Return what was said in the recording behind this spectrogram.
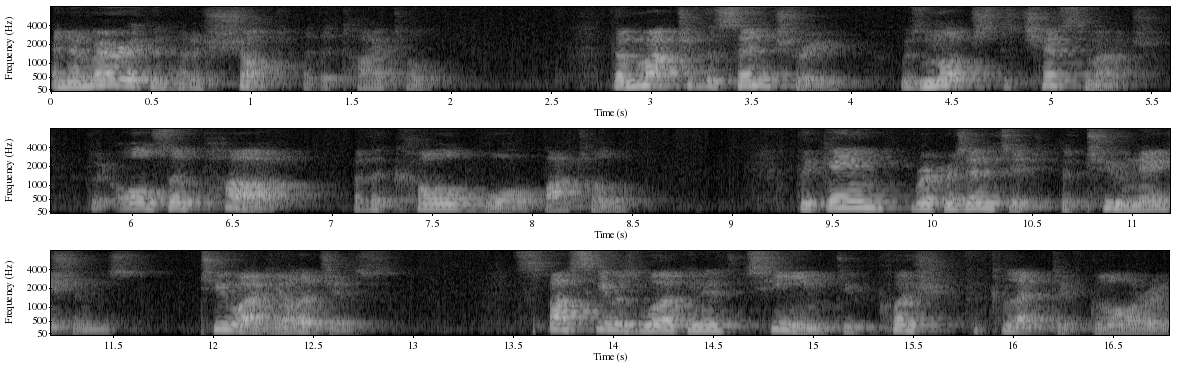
an American had a shot at the title. The match of the century was not just a chess match, but also part of the Cold War battle. The game represented the two nations, two ideologies, Spassky was working as a team to push for collective glory.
